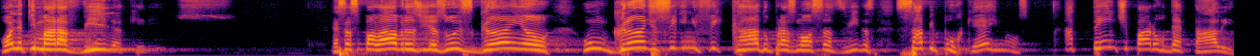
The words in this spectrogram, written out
Olha que maravilha, queridos. Essas palavras de Jesus ganham um grande significado para as nossas vidas. Sabe por quê, irmãos? Atente para o detalhe.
